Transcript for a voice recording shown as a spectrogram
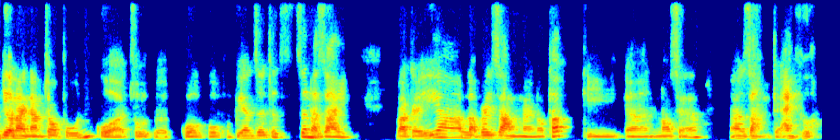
Điều này làm cho vốn của chủ ờ, của của, của PNJ rất, rất là dày và cái à, uh, lợi vay dòng này nó thấp thì uh, nó sẽ uh, giảm cái ảnh hưởng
